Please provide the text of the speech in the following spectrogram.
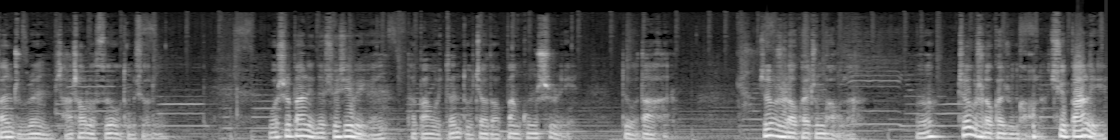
班主任查抄了所有同学录。我是班里的学习委员，他把我单独叫到办公室里，对我大喊：“知不知道快中考了？嗯，知不知道快中考了？去巴黎，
